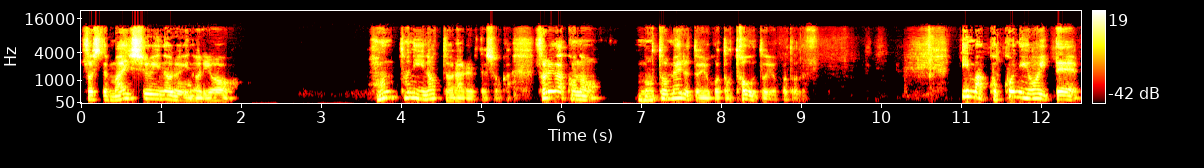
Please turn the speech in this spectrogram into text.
そして毎週祈る祈りを本当に祈っておられるでしょうか。それがこの求めるということ問うということです。今ここにおいて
